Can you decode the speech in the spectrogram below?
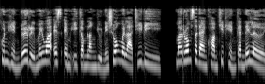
คุณเห็นด้วยหรือไม่ว่า SME กำลังอยู่ในช่วงเวลาที่ดี มาร่วมแสดงความคิดเห็นกันได้เลย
